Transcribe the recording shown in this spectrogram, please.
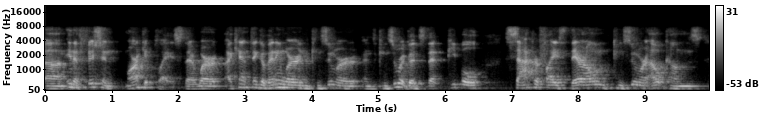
um, inefficient marketplace there, where I can't think of anywhere in consumer and consumer goods that people sacrifice their own consumer outcomes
